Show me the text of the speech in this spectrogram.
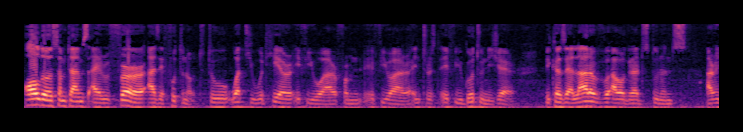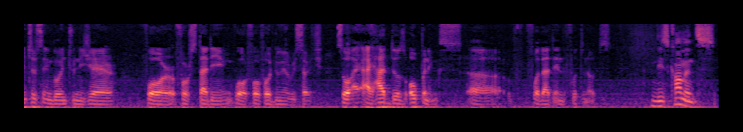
although sometimes I refer as a footnote to what you would hear if you are from if you are interested if you go to Niger, because a lot of our grad students are interested in going to Niger for for studying or for, for doing research. So I, I had those openings uh, for that in the footnotes. These comments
